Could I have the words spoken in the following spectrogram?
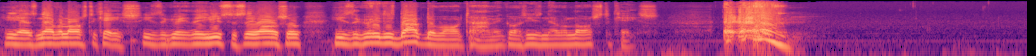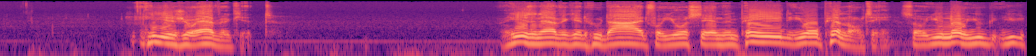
He has never lost a case. He's the great. They used to say also he's the greatest doctor of all time because he's never lost a case. he is your advocate. He's an advocate who died for your sins and paid your penalty. So you know you you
